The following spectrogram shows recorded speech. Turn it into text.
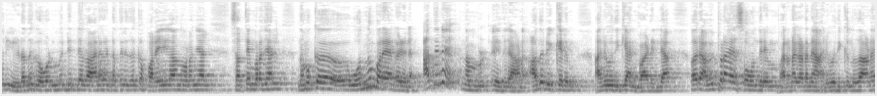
ഒരു ഇടത് ഗവൺമെന്റിന്റെ കാലഘട്ടത്തിൽ ഇതൊക്കെ പറയുക എന്ന് പറഞ്ഞാൽ സത്യം പറഞ്ഞാൽ നമുക്ക് ഒന്നും പറയാൻ കഴിയില്ല. അതിന് നമ്മൾ എതിരാണ്. അതൊരിക്കലും അനുവദിക്കാൻ പാടില്ല. ഒരു അഭിപ്രായ സ്വാതന്ത്ര്യം ഭരണഘടന അനുവദിക്കുന്നതാണ്.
